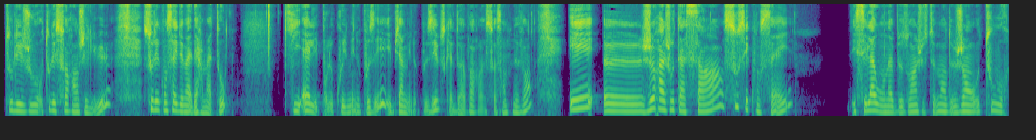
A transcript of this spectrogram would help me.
tous les jours, tous les soirs en gélule, sous les conseils de ma dermato qui elle est pour le coup est ménopausée, est bien ménopausée parce qu'elle doit avoir 69 euh, ans. Et euh, je rajoute à ça, sous ses conseils, et c'est là où on a besoin justement de gens autour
